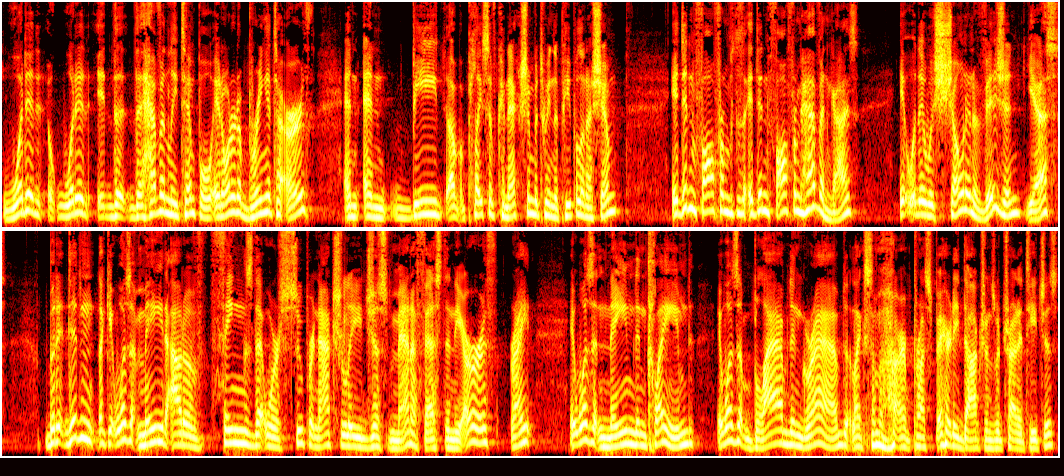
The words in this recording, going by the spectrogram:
what did what did it, the the heavenly temple in order to bring it to earth and and be a place of connection between the people and Hashem? It didn't fall from it didn't fall from heaven, guys. It it was shown in a vision, yes, but it didn't like it wasn't made out of things that were supernaturally just manifest in the earth, right? It wasn't named and claimed. It wasn't blabbed and grabbed like some of our prosperity doctrines would try to teach us.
